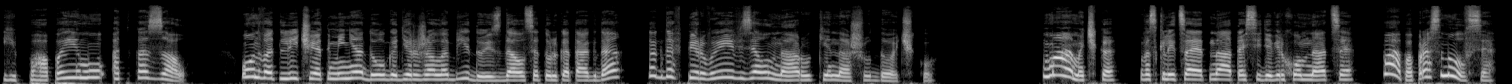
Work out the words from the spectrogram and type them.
и папа ему отказал. Он, в отличие от меня, долго держал обиду и сдался только тогда, когда впервые взял на руки нашу дочку. «Мамочка!» — восклицает Ната, сидя верхом на отце. «Папа проснулся!»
